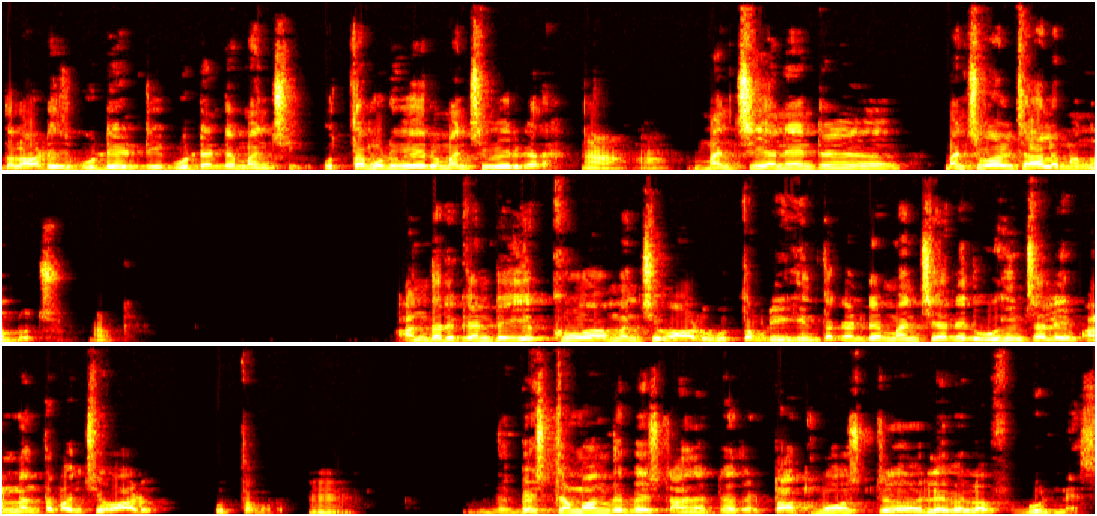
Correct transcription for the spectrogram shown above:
ద లార్డ్ ఈజ్ గుడ్ ఏంటి? గుడ్ అంటే మంచి. ఉత్తముడు వేరు మంచి వేరు కదా. మంచి అని అంటే మంచి వాళ్ళు చాలా మంది ఉండొచ్చు. అందరికంటే ఎక్కువ మంచివాడు ఉత్తముడు. ఇంతకంటే మంచి అనేది ఊహించలేం. అన్నంత మంచివాడు ఉత్తముడు. ఉమ్, the best among the best the topmost level of goodness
